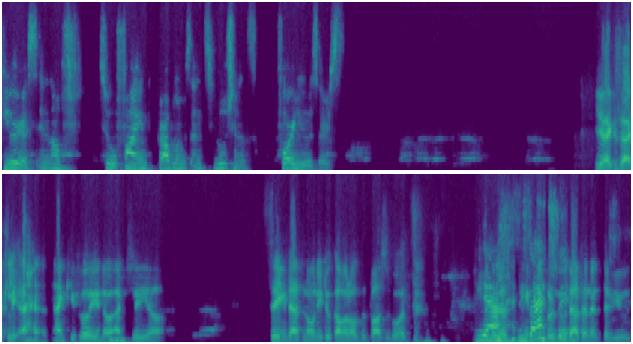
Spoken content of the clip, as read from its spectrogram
curious enough to find problems and solutions for users. Yeah, exactly. Thank you for, you know, mm-hmm. actually uh, saying that no need to cover all the buzzwords. yeah, I've seen exactly. people do that in interviews.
